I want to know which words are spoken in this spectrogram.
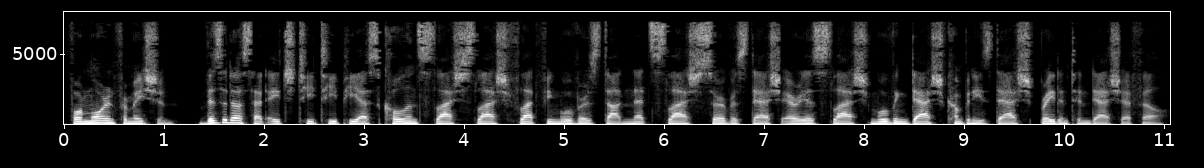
For more information, visit us at https colon slash slash flatfeemovers.net slash service dash areas slash moving dash companies dash bradenton dash fl.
